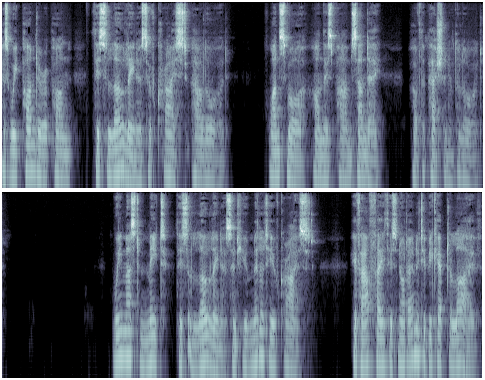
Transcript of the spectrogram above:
as we ponder upon this lowliness of Christ our Lord once more on this Palm Sunday of the Passion of the Lord. We must meet this lowliness and humility of Christ if our faith is not only to be kept alive,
